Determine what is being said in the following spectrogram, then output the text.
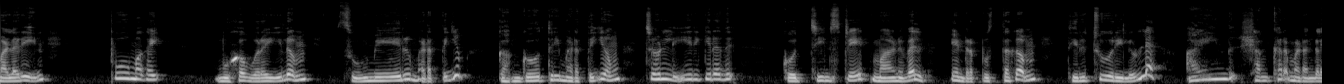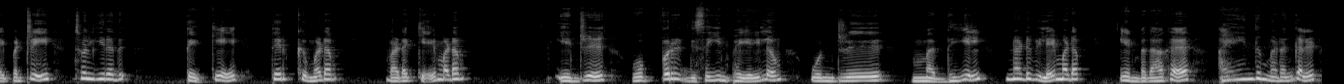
மலரின் பூமகை. முகவுரையிலும் சூமேரு மடத்தையும் கங்கோத்ரி மடத்தையும் சொல்லி இருக்கிறது. கொச்சின் ஸ்டேட் மானுவல் என்ற புஸ்தகம் திருச்சூரிலுள்ள ஐந்து சங்கர மடங்களை பற்றி சொல்கிறது. தெற்கே தெற்கு மடம் வடக்கே மடம் என்று ஒவ்வொரு திசையின் பெயரிலும் ஒன்று மத்தியில் நடுவிலே மடம் என்பதாக ஐந்து மடங்கள்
